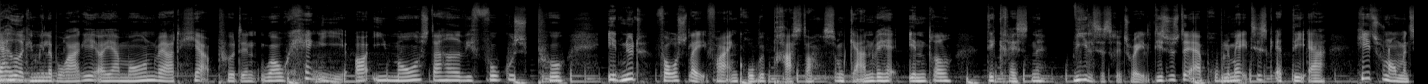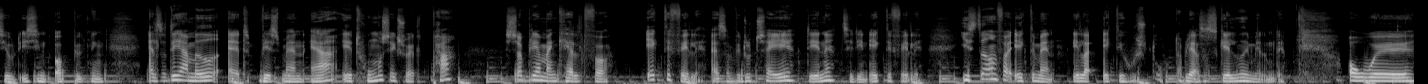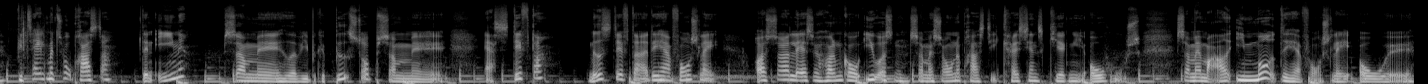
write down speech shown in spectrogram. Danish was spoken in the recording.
Jeg hedder Camilla Boracchi, og jeg er morgenvært her på Den Uafhængige. Og i morges der havde vi fokus på et nyt forslag fra en gruppe præster, som gerne vil have ændret det kristne hvilesesritual. De synes, det er problematisk, at det er heteronormativt i sin opbygning. Altså det her med, at hvis man er et homoseksuelt par, så bliver man kaldt for ægtefælle, altså vil du tage denne til din ægtefælle, i stedet for ægtemand eller ægte hustru. Der bliver altså skældnet imellem det. Og øh, vi talte med to præster. Den ene, som øh, hedder Vibeke Bidstrup, som øh, er stifter, medstifter af det her forslag, og så Lasse Holmgaard Iversen, som er sovnepræst i Christianskirken i Aarhus, som er meget imod det her forslag, og øh,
